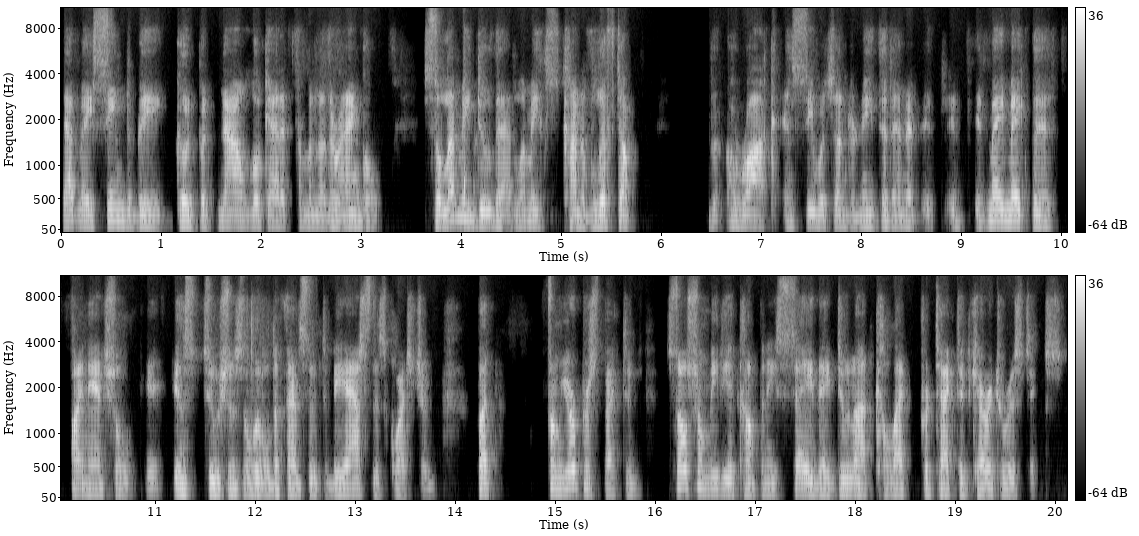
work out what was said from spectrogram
that may seem to be good, but now look at it from another angle. So let me do that. Let me kind of lift up a rock and see what's underneath it. And it, it, it may make the financial eh, institutions a little defensive to be asked this question. But from your perspective, social media companies say they do not collect protected characteristics.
